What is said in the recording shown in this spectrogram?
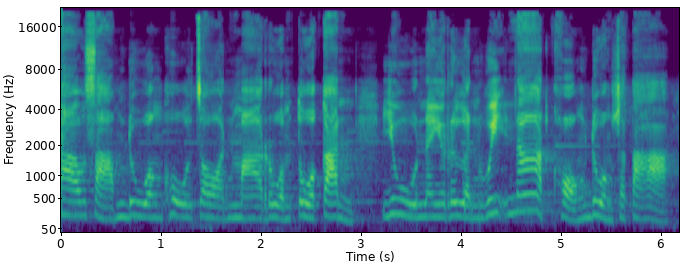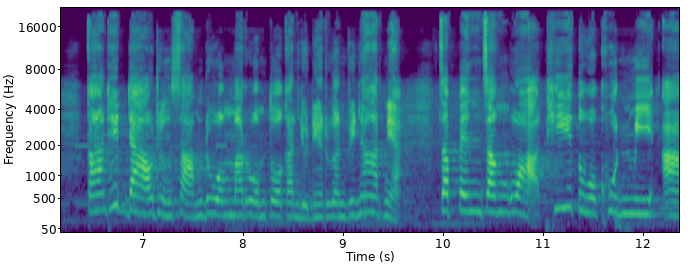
ดาว 3 ดวงโคจรมารวมตัวกัน อยู่ในเรือนวินาศของดวงชะตา การที่ดาวถึง 3 ดวงมารวมตัวกันอยู่ในเรือนวินาศเนี่ยจะเป็นจังหวะที่ตัวคุณมีอา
